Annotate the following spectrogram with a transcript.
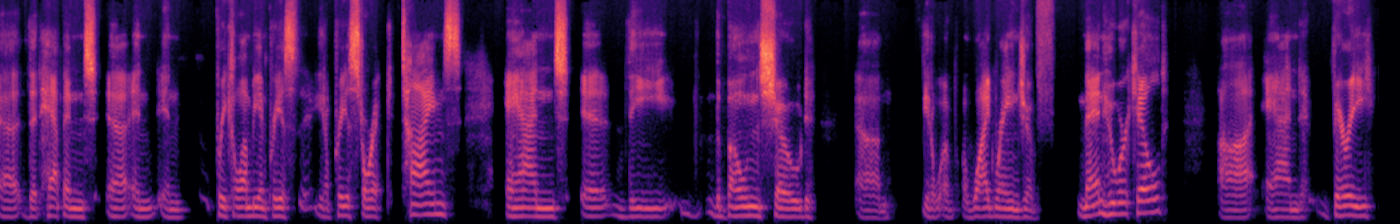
that happened in in pre-Columbian, pre you know prehistoric times, and uh, the the bones showed um, you know a, a, wide range of men who were killed uh, and very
